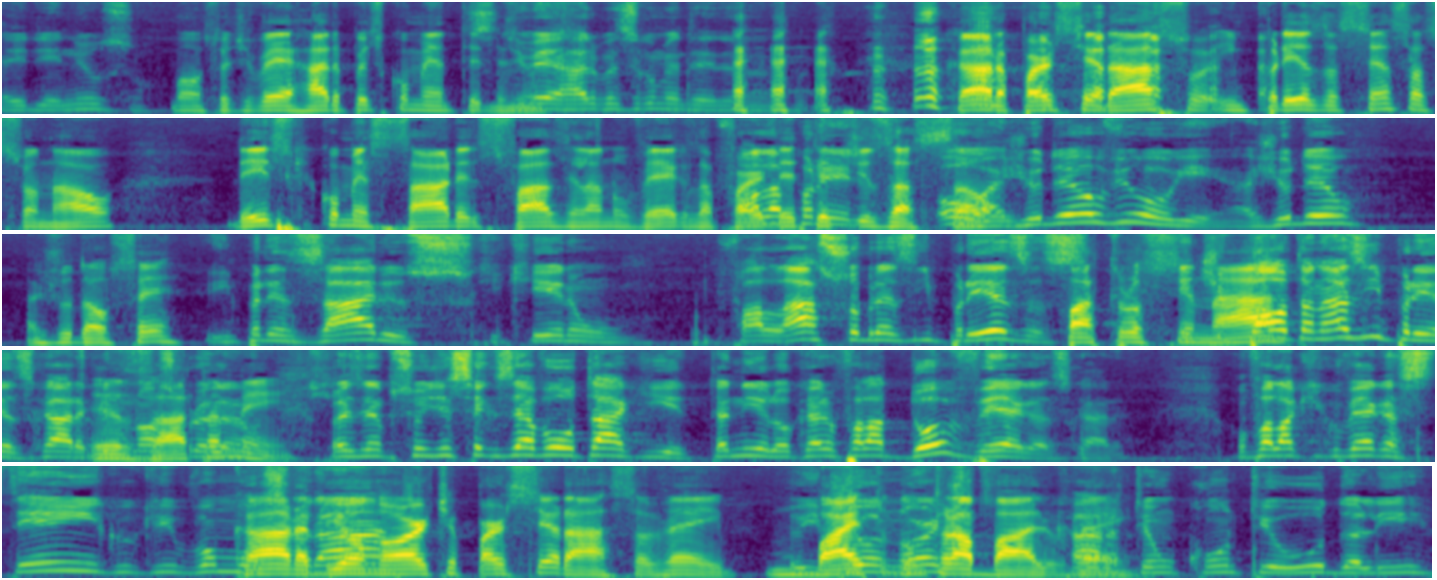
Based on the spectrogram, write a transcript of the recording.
Edenilson? Bom, se eu tiver errado, depois comenta, Se tiver errado, você comenta aí. Cara, parceiraço, empresa sensacional. Desde que começaram, eles fazem lá no Vegas a parte de detetização. Ô, ajuda eu, viu, Gui? Ajuda eu. Ajudar você? Empresários que queiram falar sobre as empresas. A Patrocinar. pauta nas empresas, cara, aqui no nosso programa. Exatamente. Por exemplo, se um dia você quiser voltar aqui, Danilo, eu quero falar do Vegas, cara. Vamos falar o que o Vegas tem, o que vamos Cara, mostrar. Bionorte é parceiraça, velho. Um E baita de um trabalho, Cara, velho. tem um conteúdo ali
